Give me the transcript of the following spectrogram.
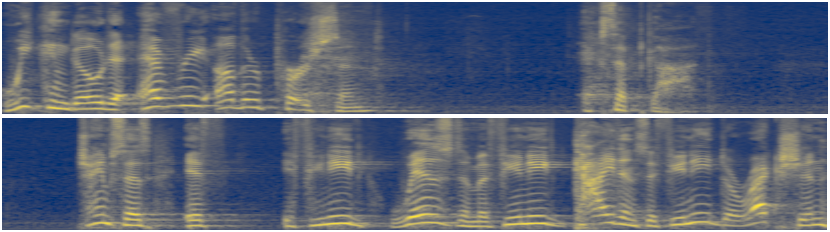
we can go to every other person except God. James says if, if you need wisdom, if you need guidance, if you need direction,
